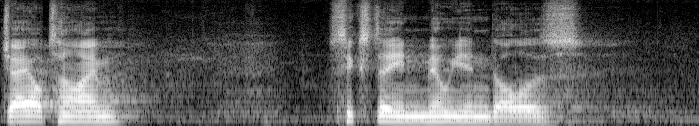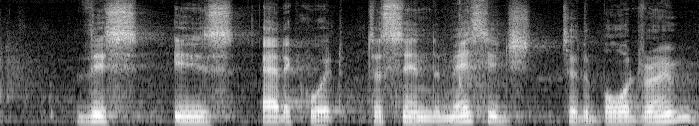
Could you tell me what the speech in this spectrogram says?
Jail time, $16 million. This is adequate to send a message to the boardroom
